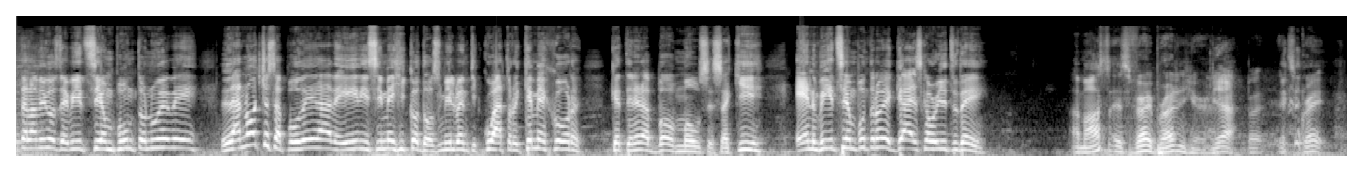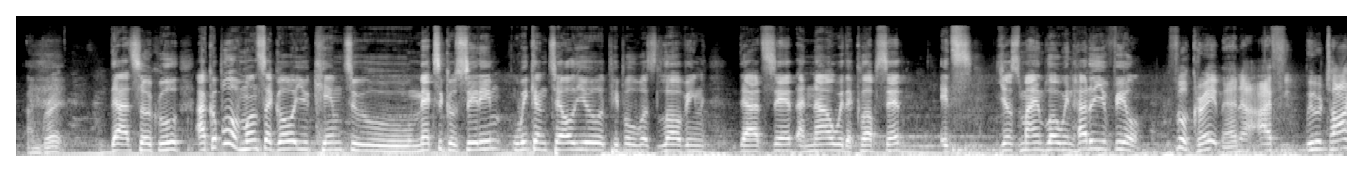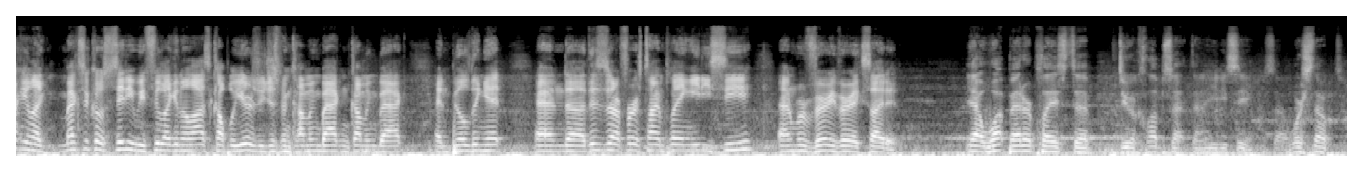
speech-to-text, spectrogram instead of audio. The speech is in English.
¿Qué tal amigos de Beat 100.9? La noche se apodera de EDC México 2024 y qué mejor que tener a Bob Moses aquí en Beat 100.9. Guys, how are you today? I'm awesome. It's very bright in here. Yeah. But it's great. I'm great. That's so cool. A couple of months ago, you came to Mexico City. We can tell you people was loving that set, and now with the club set, it's just mind blowing. How do you feel? I feel great, man. I, I f- we were talking like Mexico City. We feel like in the last couple of years we've just been coming back and coming back and building it. And uh, this is our first time playing EDC, and we're very very excited. Yeah, what better place to do a club set than EDC? So we're stoked.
